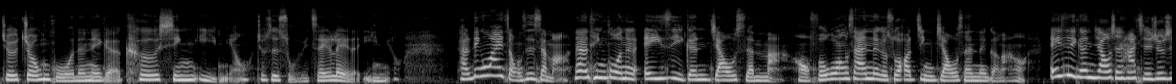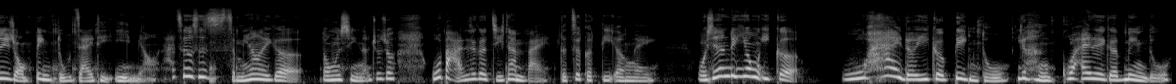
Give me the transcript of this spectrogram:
就是中国的那个科兴疫苗，就是属于这一类的疫苗。它另外一种是什么？大家听过那个 A Z 跟胶生嘛？好，佛光山那个说要进胶生那个嘛？哈，A Z 跟胶生它其实就是一种病毒载体疫苗。它这个是什么样的一个东西呢？就是说我把这个鸡蛋白的这个 D N A，我先利用一个无害的一个病毒，一个很乖的一个病毒，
